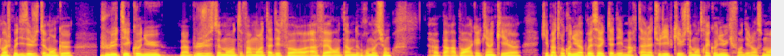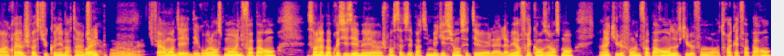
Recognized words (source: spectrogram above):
Moi, je me disais justement que plus tu es connu, ben plus justement, enfin moins tu as d'efforts euh, à faire en termes de promotion euh, par rapport à quelqu'un qui est, euh, qui est pas trop connu. Après, c'est vrai que tu as des Martin Latulipe qui est justement très connu, qui font des lancements incroyables. Je sais pas si tu connais Martin Latulipe, ouais, ouais, qui fait vraiment des, des, gros lancements une fois par an. Ça, on l'a pas précisé, mais je pense que ça faisait partie de mes questions. C'était la, meilleure fréquence de lancement. Il y en a qui le font une fois par an, d'autres qui le font trois, quatre fois par an.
